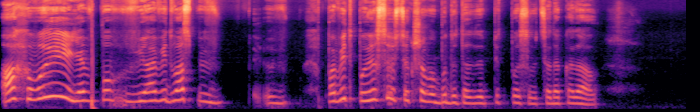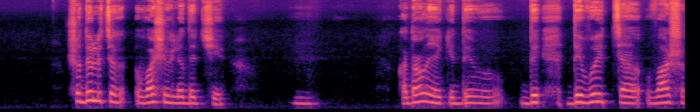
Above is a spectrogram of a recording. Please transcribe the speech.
Ах ви! Я, я від вас повідписуюсь, якщо ви будете підписуватися на канал. Що дивляться ваші глядачі? Канали, які див... дивиться ваша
